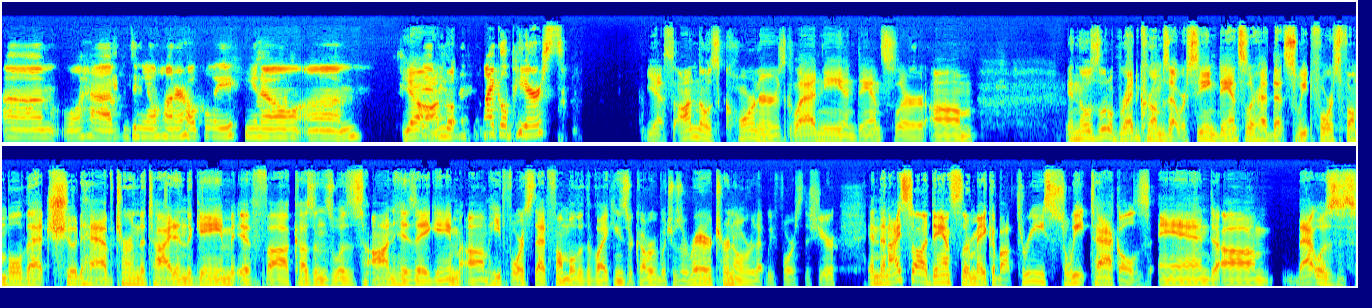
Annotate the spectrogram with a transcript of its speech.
Um, we'll have Danielle Hunter, hopefully, you know, um, yeah, on the Michael Pierce. Yes, on those corners, Gladney and Dantzler. Um, In those little breadcrumbs that we're seeing, Dantzler had that sweet force fumble that should have turned the tide in the game if uh, Cousins was on his A game. Um, he forced that fumble that the Vikings recovered, which was a rare turnover that we forced this year. And then I saw Dantzler make about three sweet tackles, and um, that was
